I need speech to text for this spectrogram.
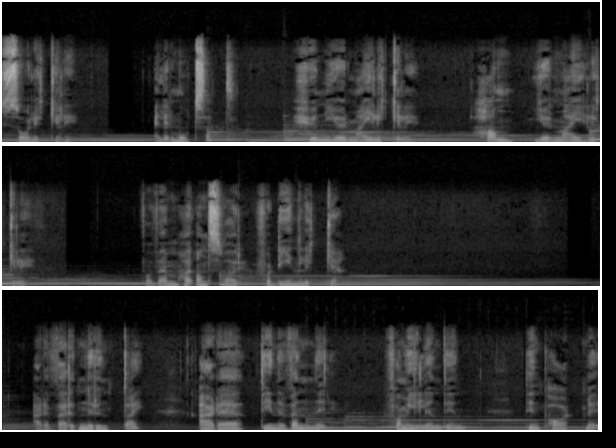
så lykkelig'? Eller motsatt. 'Hun gjør meg lykkelig', 'Han gjør meg lykkelig'. For hvem har ansvar for din lykke? Er det verden rundt deg? Er det dine venner? Familien din? Din partner?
